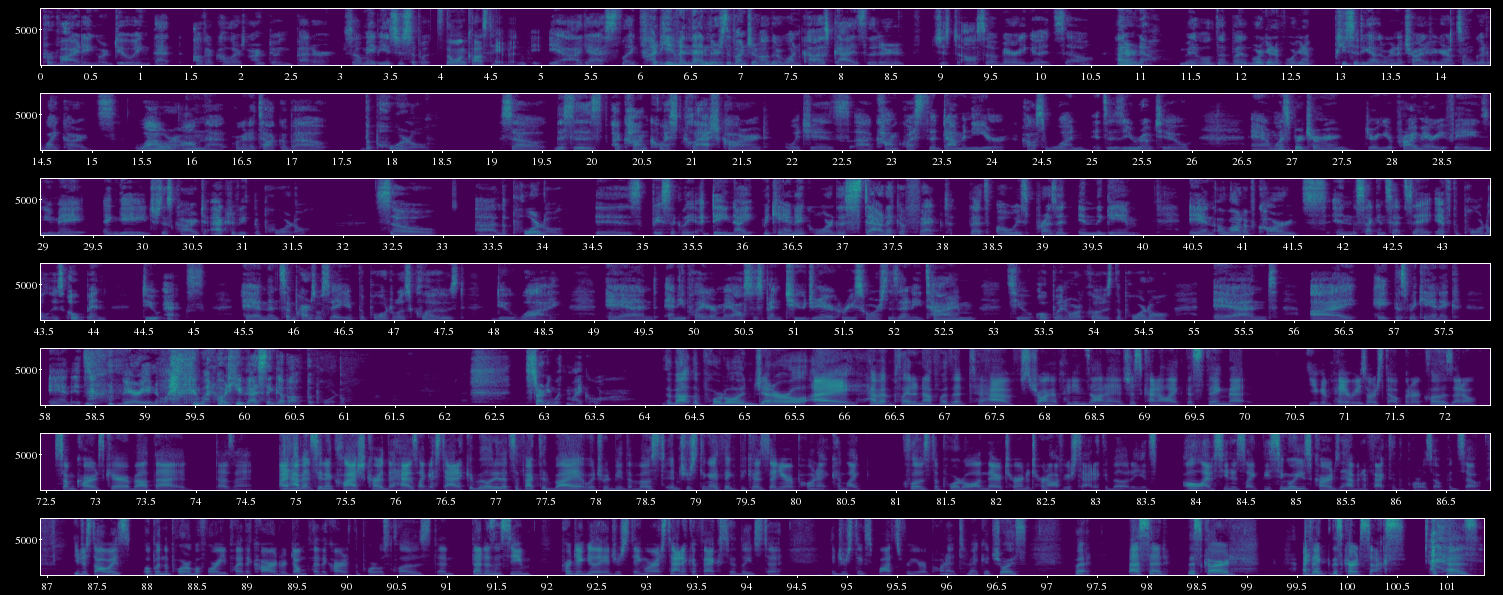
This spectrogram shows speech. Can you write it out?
providing or doing that other colors aren't doing better? So maybe it's just about it's the one cost haven. Yeah, I guess. Like, but even then, there's a bunch of other one cost guys that are just also very good. So I don't know. But we're gonna we're gonna piece it together. We're gonna try to figure out some good white cards. While we're on that, we're gonna talk about the portal so this is a conquest clash card, which is uh, conquest the domineer. Cost one. It's a zero two, and once per turn during your primary phase, you may engage this card to activate the portal. So uh, the portal is basically a day night mechanic or the static effect that's always present in the game. And a lot of cards in the second set say if the portal is open, do X. And then some cards will say if the portal is closed, do Y. And any player may also spend two generic resources any time to open or close the portal. And I hate this mechanic and it's very annoying. what, what do you guys think about the portal? Starting with Michael. About the portal in general, I haven't played enough with it to have strong opinions on it. It's just kind of like this thing that you can pay resource to open or close. I don't, some cards care about that. It doesn't I haven't seen a clash card that has like a static ability that's affected by it, which would be the most interesting, I think, because then your opponent can like close the portal on their turn to turn off your static ability. It's all I've seen is like these single use cards that have an effect if the portal's open. So you just always open the portal before you play the card or don't play the card if the portal's closed. And that doesn't seem particularly interesting. Whereas static effects, it leads to interesting spots for your opponent to make a choice. But that said, this card, I think this card sucks because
